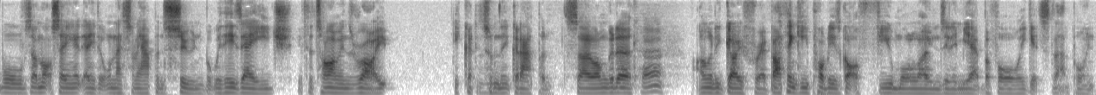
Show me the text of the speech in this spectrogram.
Wolves. I'm not saying anything will necessarily happen soon, but with his age, if the timing's right, it could something could happen. So I'm gonna Okay, I'm gonna go for it. But I think he probably has got a few more loans in him yet before he gets to that point.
